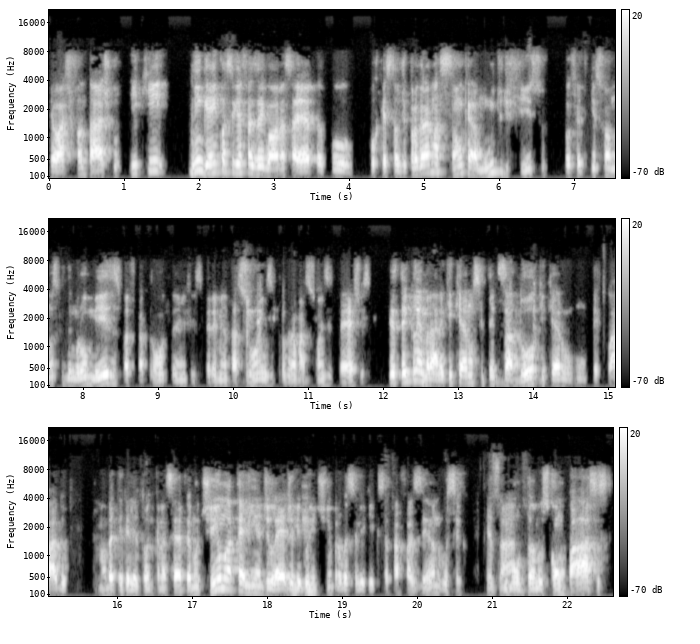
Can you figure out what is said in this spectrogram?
que eu acho fantástico, e que ninguém conseguia fazer igual nessa época por, por questão de programação, que era muito difícil. Foi feito que isso foi uma música que demorou meses para ficar pronta, entre experimentações e programações e testes. Você tem que lembrar, né? O que era um sintetizador, o que era um teclado, uma bateria eletrônica nessa época. Não tinha uma telinha de LED ali bonitinho para você ver o que, você está fazendo, você montando os compassos.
